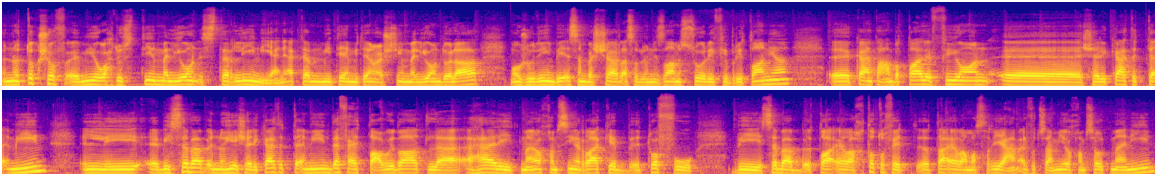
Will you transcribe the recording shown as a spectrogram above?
إنه تكشف 161 مليون استرليني يعني أكثر من 200 220 مليون دولار موجودين باسم بشار الأسد والنظام السوري في بريطانيا. آه، كانت عم بتطالب فيهم آه، شركات التأمين اللي بسبب إنه هي شركات التأمين دفعت تعويضات لأهالي 58 راكب توفوا بسبب طائرة اختطفت طائرة مصرية عام 1985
